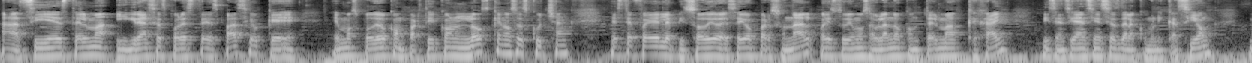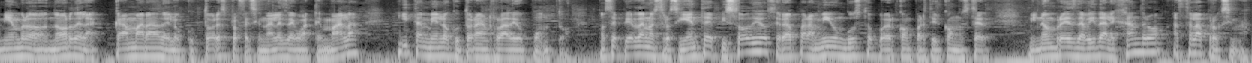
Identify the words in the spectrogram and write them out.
Así es, Telma, y gracias por este espacio que hemos podido compartir con los que nos escuchan. Este fue el episodio de sello personal. Hoy estuvimos hablando con Telma Quejay, licenciada en Ciencias de la Comunicación, miembro de honor de la Cámara de Locutores Profesionales de Guatemala y también locutora en Radio Punto. No se pierda nuestro siguiente episodio, será para mí un gusto poder compartir con usted. Mi nombre es David Alejandro, hasta la próxima.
